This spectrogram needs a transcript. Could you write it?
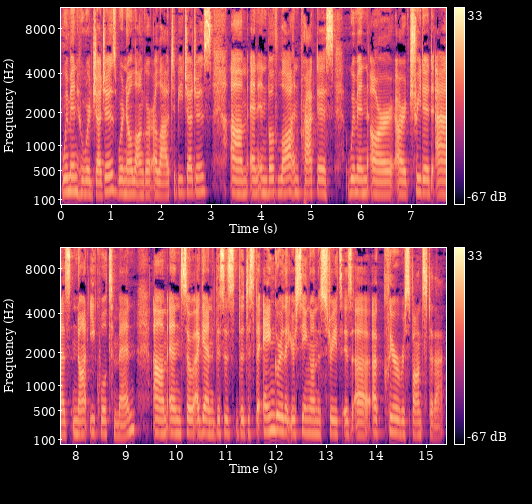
women who were judges were no longer allowed to be judges. Um, and in both law and practice, women are, are treated as not equal to men. Um, and so again, this is the, just the anger that you're seeing on the streets is a, a clear response to that.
